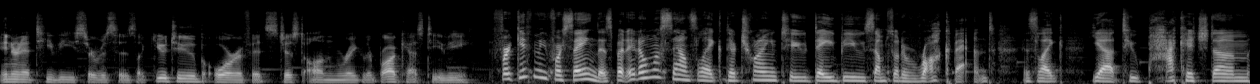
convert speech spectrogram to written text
internet TV services like YouTube or if it's just on regular broadcast TV. Forgive me for saying this, but it almost sounds like they're trying to debut some sort of rock band. It's like, yeah, to package them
